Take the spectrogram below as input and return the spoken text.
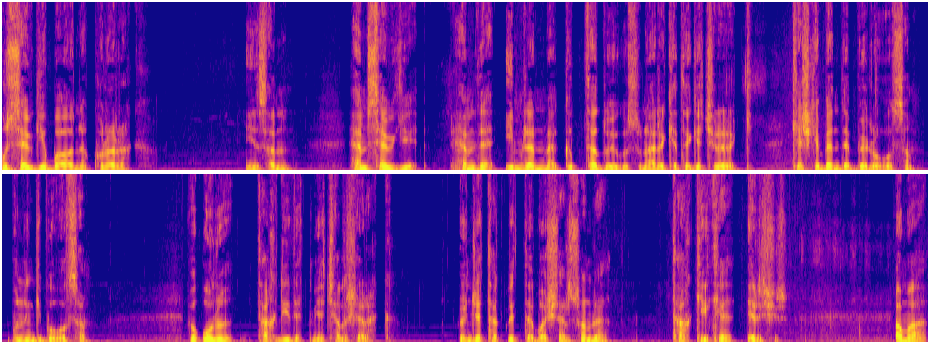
Bu sevgi bağını kurarak insanın hem sevgi hem de imrenme, gıpta duygusunu harekete geçirerek keşke ben de böyle olsam, bunun gibi olsam ve onu taklit etmeye çalışarak önce taklitle başlar sonra tahkike erişir. Ama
